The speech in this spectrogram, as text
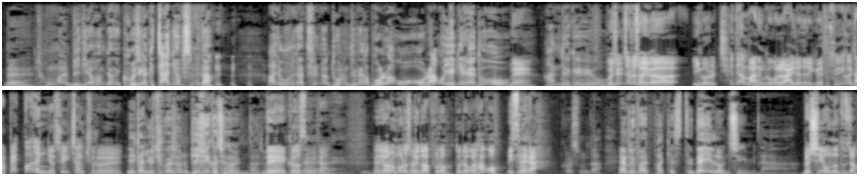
네. 정말 미디어 환경이 거지 같기 짝이 없습니다. 아니, 우리가 틀면 돈은 너네가 벌라고, 라고 얘기를 해도, 네. 안 되게 해요. 뭐 실제로 저희가 이거를 최대한 많은 걸 알려드리기 위해서 수익을 다 뺐거든요. 수익 창출을. 일단 유튜브에서는 비수익화 채널입니다. 저는. 네, 그렇습니다. 네, 네. 그래서 여러모로 저희도 앞으로 노력을 하고 있습니다. 그렇습니다. 앰플리파이드 팟캐스트 내일 런칭입니다. 몇 시 업로드죠?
